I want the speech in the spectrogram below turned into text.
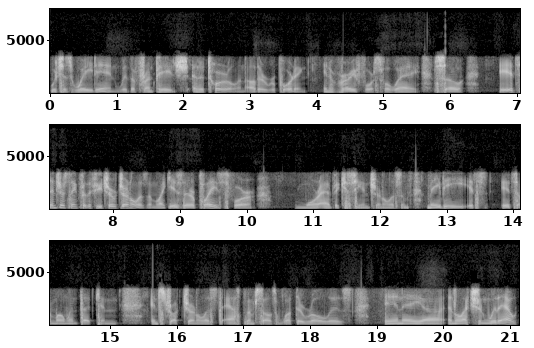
which has weighed in with a front page editorial and other reporting in a very forceful way. So it's interesting for the future of journalism. Like, is there a place for more advocacy in journalism. Maybe it's it's a moment that can instruct journalists to ask themselves what their role is in a uh, an election without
